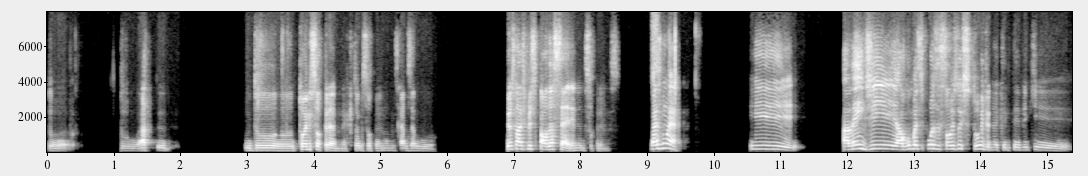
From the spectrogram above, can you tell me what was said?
do, do, do, do Tony Soprano, né, que Tony Soprano, no caso, é o personagem principal da série, né, do Sopranos. Mas não é. E além de algumas exposições do estúdio, né, que ele teve que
